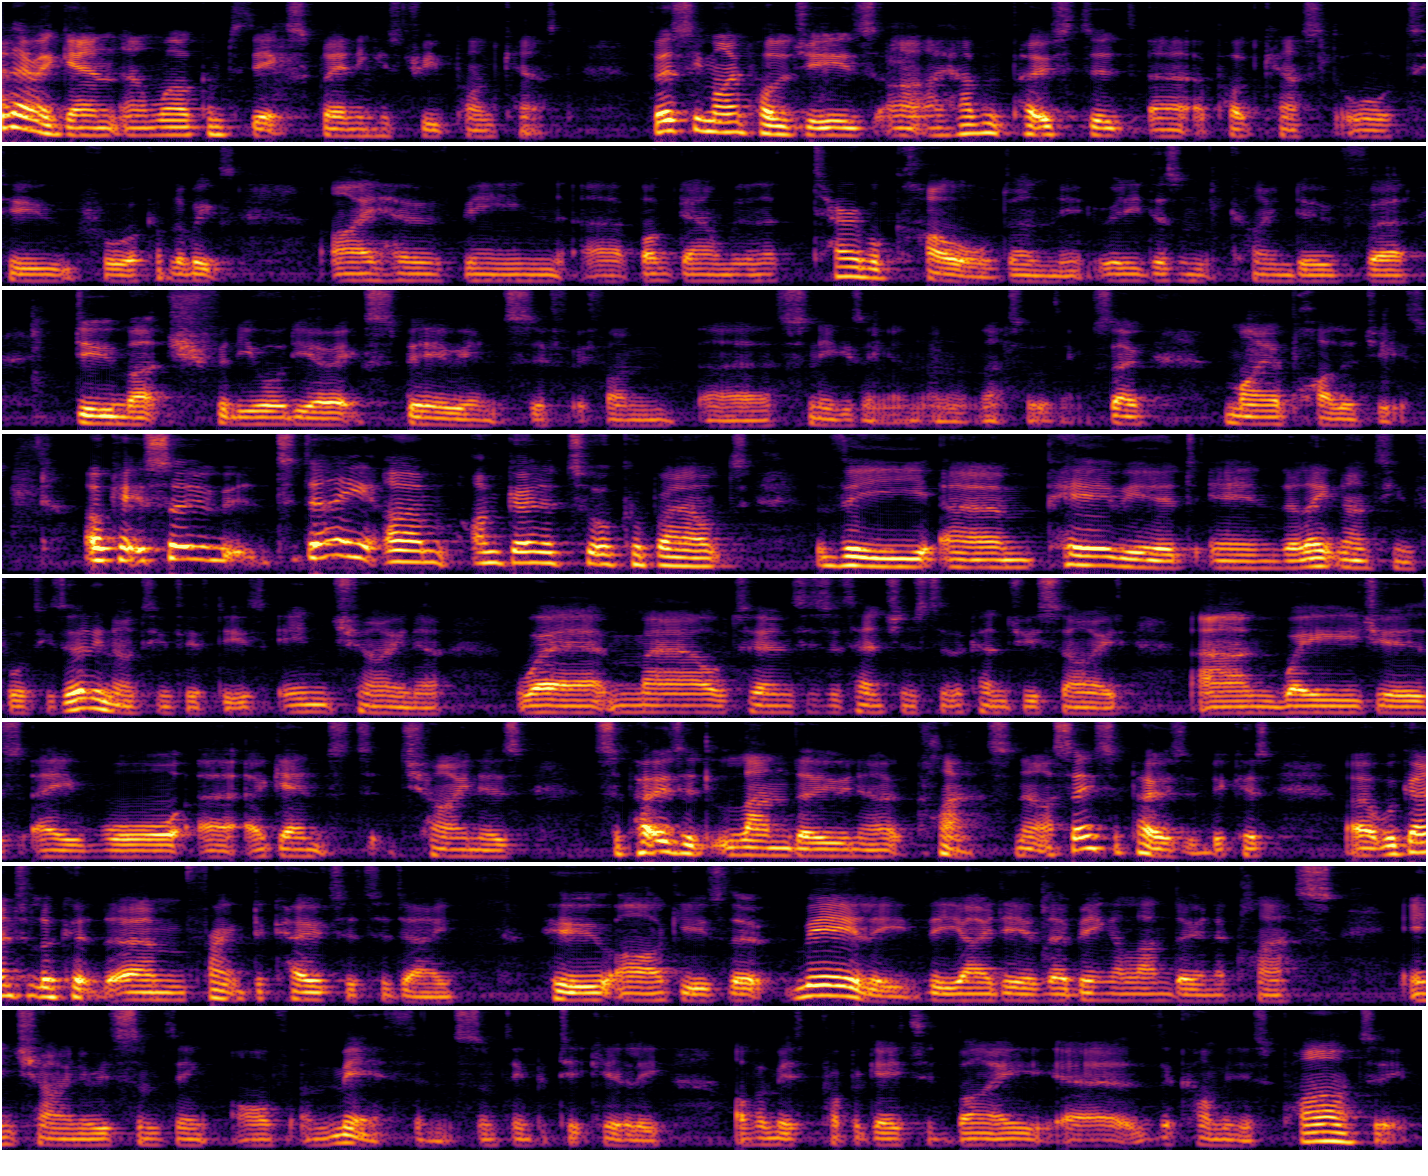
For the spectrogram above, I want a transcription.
Hi there again, and welcome to the Explaining History podcast. Firstly, my apologies. I haven't posted uh, a podcast or two for a couple of weeks. I have been uh, bogged down with a terrible cold, and it really doesn't kind of uh, do much for the audio experience if, if I'm uh, sneezing and, and that sort of thing. So, my apologies. Okay, so today um, I'm going to talk about the um, period in the late 1940s, early 1950s in China where Mao turns his attentions to the countryside and wages a war uh, against China's supposed landowner class. Now, I say supposed because uh, we're going to look at um, Frank Dikötter today, who argues that really the idea of there being a landowner class in China is something of a myth and something particularly of a myth propagated by uh, the Communist Party.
